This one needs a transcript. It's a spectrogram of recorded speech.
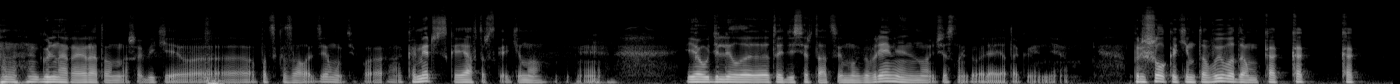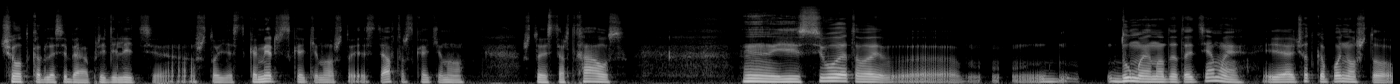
Гульнара Айратовна наша Бикеева э, подсказала тему, типа, коммерческое и авторское кино. И я уделил этой диссертации много времени, но, честно говоря, я так и не пришел к каким-то выводам, как, как, как четко для себя определить, э, что есть коммерческое кино, что есть авторское кино, что есть артхаус. Э, И из всего этого, э, думая над этой темой, я четко понял, что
